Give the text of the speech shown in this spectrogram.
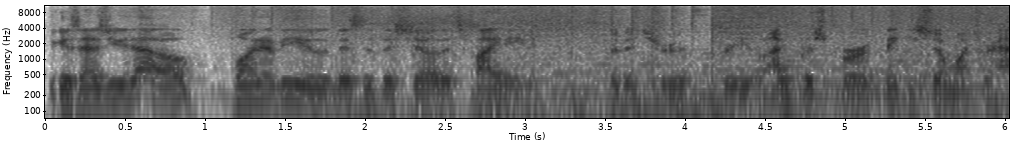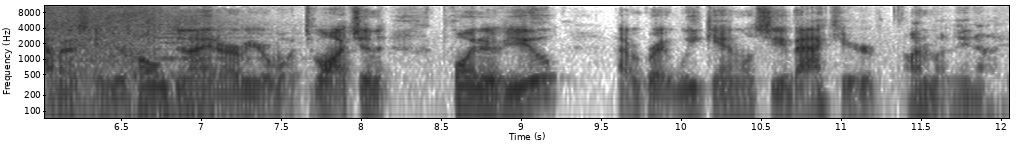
Because as you know, point of view, this is the show that's fighting for the truth for you. I'm Chris Berg. Thank you so much for having us in your home tonight, or wherever you're watching Point of View. Have a great weekend. We'll see you back here on Monday night.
